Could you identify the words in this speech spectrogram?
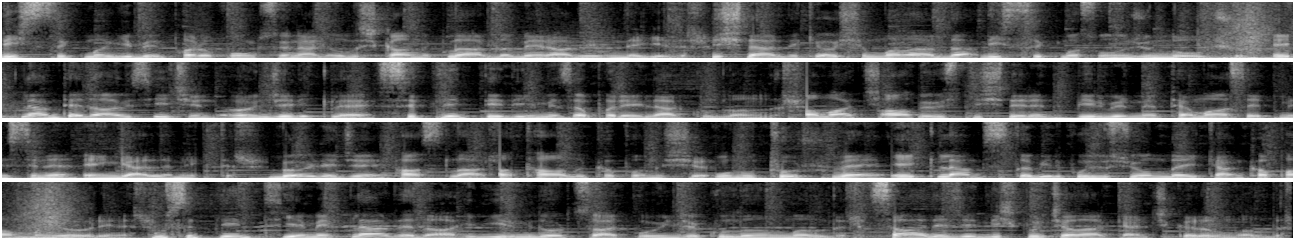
diş sıkma gibi parafonksiyonel alışkanlıklar da beraberinde gelir. Dişlerdeki aşınmalar da diş sıkma sonucunda oluşur. Eklem tedavisi için öncelikle splint dediğimiz apareyler kullanılır. Amaç alt ve üst dişlerin birbirine temas etmesini engellemektir. Böylece kaslar hatalı kapanışı unutur ve eklem stabil pozisyondayken kapanmayı öğrenir. Bu splint yemekler de dahil 24 saat boyunca kullanılmalıdır. Sadece diş fırçalarken çıkarılmalıdır.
